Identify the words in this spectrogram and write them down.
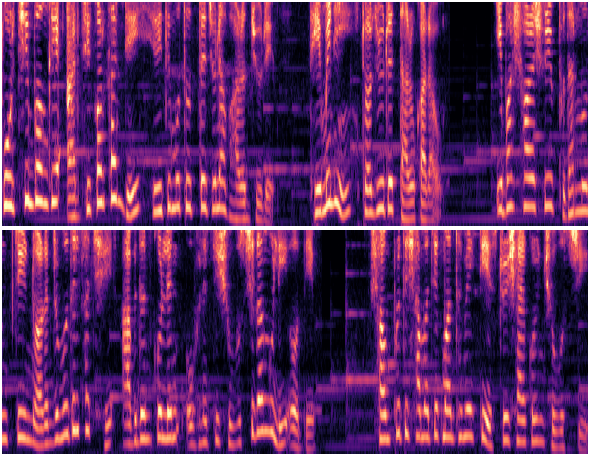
পশ্চিমবঙ্গে আর্যিকর কাণ্ডে রীতিমতো উত্তেজনা ভারত জুড়ে। থেমে নেই টলিউডের তারকারাও। এবার সরাসরি প্রধানমন্ত্রী নরেন্দ্র মোদীর কাছে আবেদন করলেন অভিনেত্রী শুভশ্রী গাঙ্গুলি ও দেব। সম্প্রতি সামাজিক মাধ্যমে একটি স্টোরি শেয়ার করেন শুভশ্রী।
